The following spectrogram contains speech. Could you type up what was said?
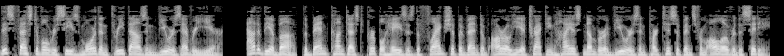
This festival receives more than 3,000 viewers every year. Out of the above, the band contest Purple Haze is the flagship event of Arohi attracting highest number of viewers and participants from all over the city.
